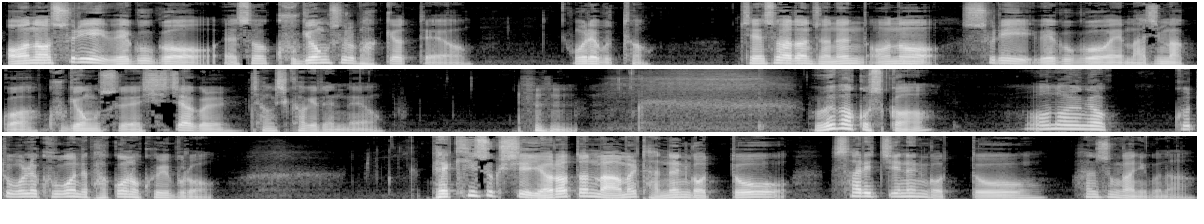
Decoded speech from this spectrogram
언어 수리 외국어에서 국영수로 바뀌었대요. 올해부터. 재수하던 저는 언어 수리 외국어의 마지막과 국영수의 시작을 장식하게 됐네요. 왜 바꿨을까? 언어 영역, 그것도 원래 국어인데 바꿔놓고 일부러. 백희숙 씨, 열었던 마음을 닫는 것도, 살이 찌는 것도 한순간이구나.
